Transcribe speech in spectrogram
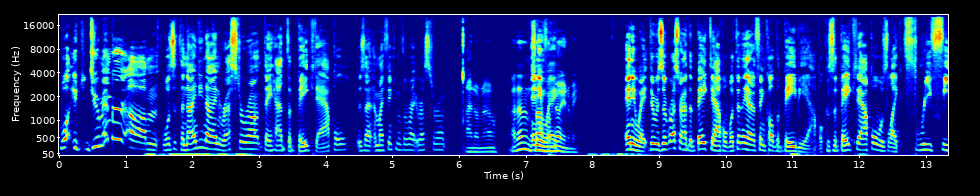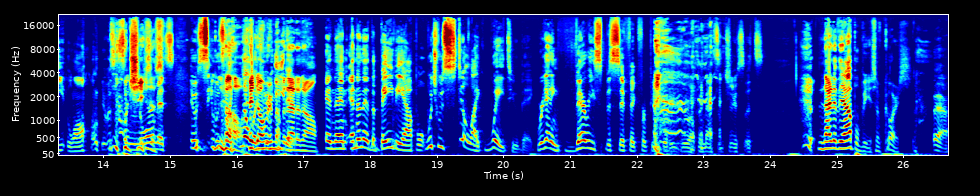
Well, do you remember? Um, was it the 99 restaurant? They had the baked apple. Is that? Am I thinking of the right restaurant? I don't know. That doesn't sound familiar to me. Anyway, there was a restaurant that had the baked apple, but then they had a thing called the baby apple because the baked apple was like three feet long. It was Oh, Jesus. enormous. It was. It was No, like no I don't remember that at all. And then and then they had the baby apple, which was still like way too big. We're getting very specific for people who grew up in Massachusetts. Night of the Applebee's, of course. Yeah.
